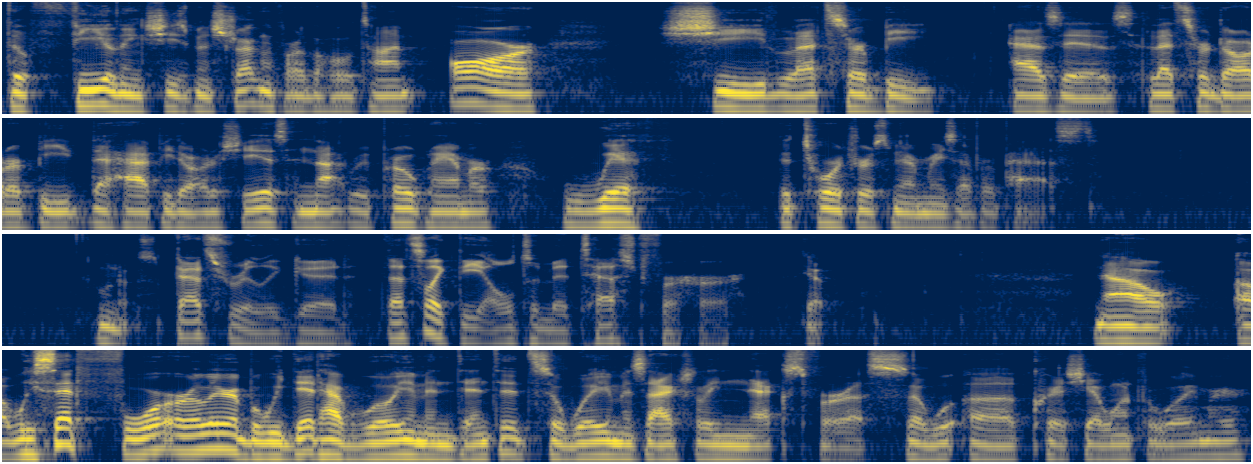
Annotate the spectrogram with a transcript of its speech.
the feeling she's been struggling for the whole time, or she lets her be as is, lets her daughter be the happy daughter she is, and not reprogram her with the torturous memories of her past? Who knows? That's really good. That's like the ultimate test for her. Yep. Now, uh, we said four earlier, but we did have William indented, so William is actually next for us. So, uh, Chris, you have one for William here?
